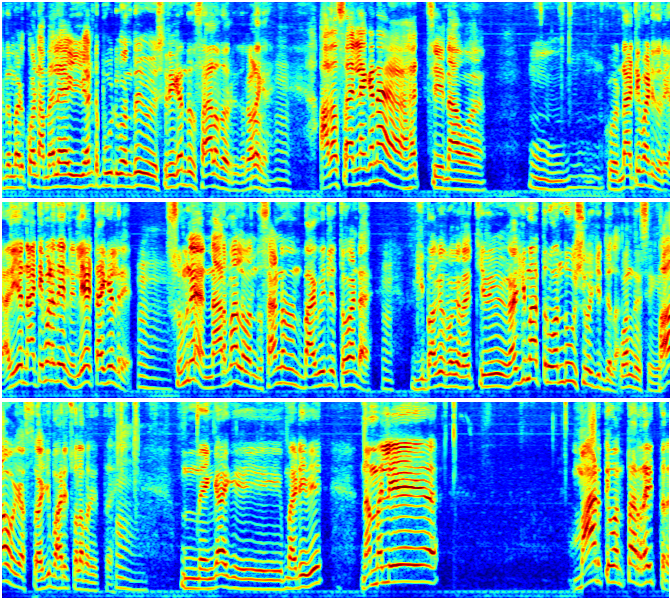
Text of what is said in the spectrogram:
ಇದು ಮಾಡ್ಕೊಂಡು ಆಮೇಲೆ ಈ ಎಂಟು ಪೂಟ್ಗೊಂದು ಶ್ರೀಗಂಧದ ಸಾಲ್ ಅದಾವ್ರಿ ಇದ್ರೊಳಗೆ. ಅದ ಸಾಲಿನಾಗನ ಹಚ್ಚಿ ನಾವು ನಾಟಿ ಮಾಡಿದ್ವಿ ಅದೇನು ನಾಟಿ ಮಾಡೋದೇನು ಲೇಟ್ ಆಗಿಲ್ರಿ. ಸುಮ್ಮನೆ ನಾರ್ಮಲ್ ಒಂದು ಸಣ್ಣದೊಂದು ಬಾಗಿದ್ಲಿ ತೊಗೊಂಡೆ ಬಗದ್ ಬಗದ್ ಹಚ್ಚಿದ್ವಿ. ಅಗಿ ಮಾತ್ರ ಒಂದು ಉಸಿ ಹೋಗಿದ್ದಿಲ್ಲ. ಒಂದು ಉಸಿ ಹಾಂ ಎಸ್ ಅಗಿ ಭಾರಿ ಚಲೋ ಬಂದಿತ್ತು. ಹಿಂಗಾಗಿ ಮಾಡೀವಿ. ನಮ್ಮಲ್ಲಿ ಮಾಡ್ತೀವಂತ ರೈತರ.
